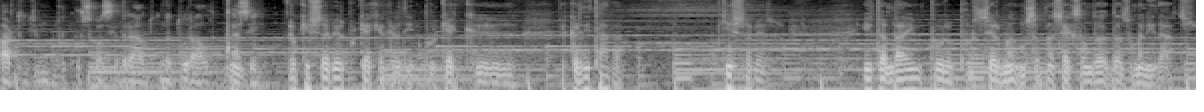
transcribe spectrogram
parte de um percurso considerado natural, é. assim. Eu quis saber porque é que, acredito, porque é que acreditava. Quis saber. E também por, por ser uma, uma secção da, das humanidades.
